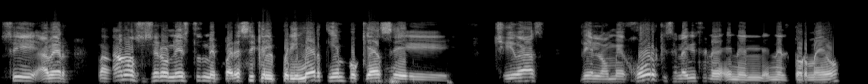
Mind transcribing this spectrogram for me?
Sí, a ver, vamos a ser honestos, me parece que el primer tiempo que hace Chivas, de lo mejor que se le ha visto en el, torneo,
